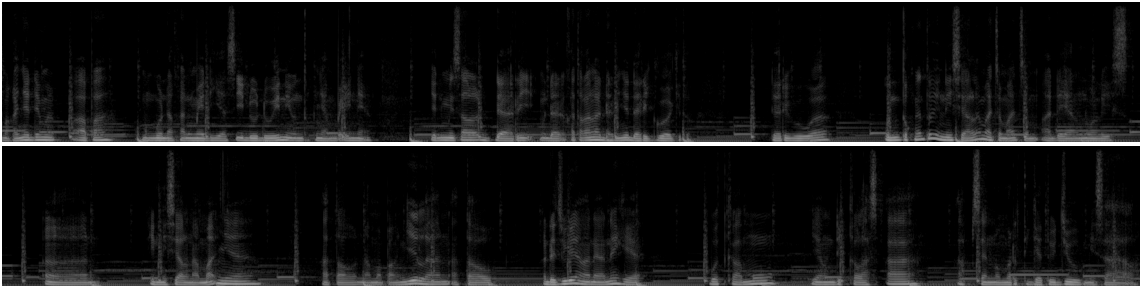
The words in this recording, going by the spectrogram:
makanya dia apa menggunakan media si Dudu ini untuk nyampeinnya jadi misal dari, dari katakanlah darinya dari gue gitu dari gue untuknya tuh inisialnya macam-macam ada yang nulis uh, inisial namanya atau nama panggilan atau ada juga yang aneh-aneh kayak buat kamu yang di kelas A absen nomor 37 misal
